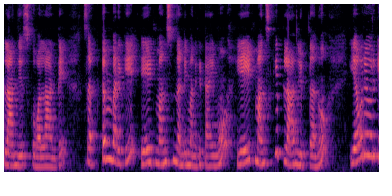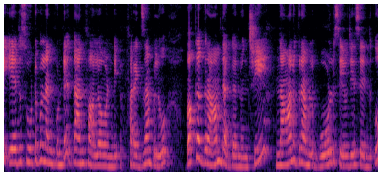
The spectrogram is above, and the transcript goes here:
ప్లాన్ చేసుకోవాలా అంటే సెప్టెంబర్కి ఎయిట్ మంత్స్ ఉందండి మనకి టైము ఎయిట్ మంత్స్కి ప్లాన్ చెప్తాను. ఎవరెవరికి ఏది సూటబుల్ అనుకుంటే దాన్ని ఫాలో అవ్వండి. ఫర్ ఎగ్జాంపుల్ ఒక గ్రామ్ దగ్గర నుంచి నాలుగు గ్రాముల గోల్డ్ సేవ్ చేసేందుకు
